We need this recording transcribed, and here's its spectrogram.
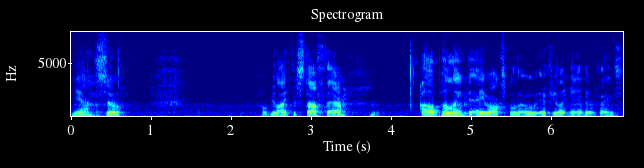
yeah, so hope you like the stuff there. I'll put a link to A-Box below if you like any other things.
